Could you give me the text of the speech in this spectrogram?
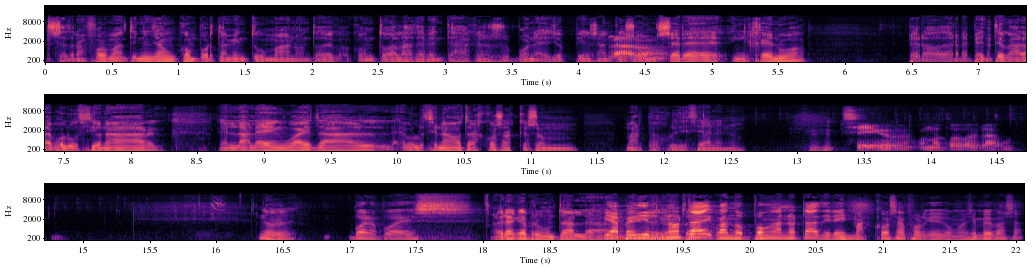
se transforman, tienen ya un comportamiento humano, entonces con todas las desventajas que se supone. Ellos piensan que son seres ingenuos, pero de repente al evolucionar en la lengua y tal, evolucionan otras cosas que son más perjudiciales, ¿no? Sí, como todo, claro. No sé. Bueno, pues Habría que preguntarle. voy a pedir nota y cuando ponga nota diréis más cosas porque como siempre pasa.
